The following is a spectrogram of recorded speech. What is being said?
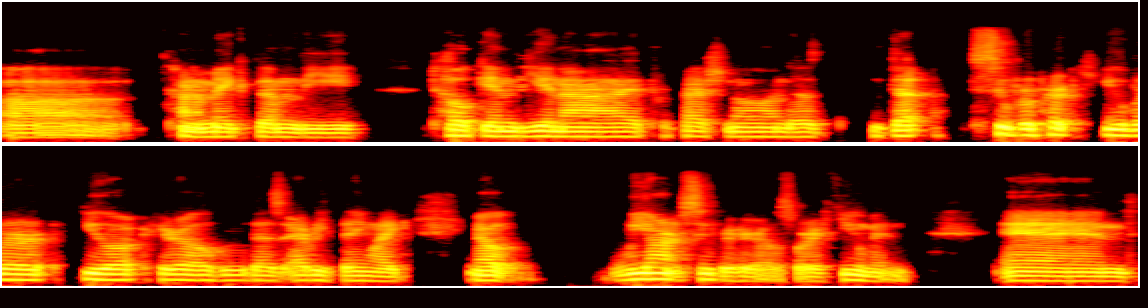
uh, kind of make them the token DNI professional and the, super huber hero who does everything like, you know, we aren't superheroes, we're human. And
